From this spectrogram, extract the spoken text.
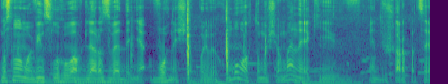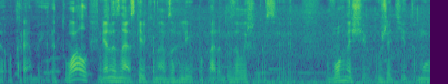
В основному він слугував для розведення вогнища в польових умовах, тому що в мене, як і в Ендрю Шарпа, це окремий ритуал. Я не знаю, скільки в мене взагалі попереду залишилося вогнищів в житті, тому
